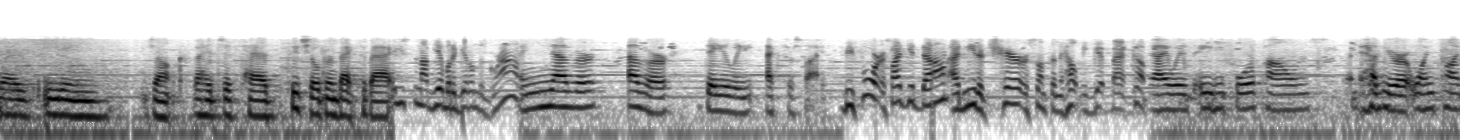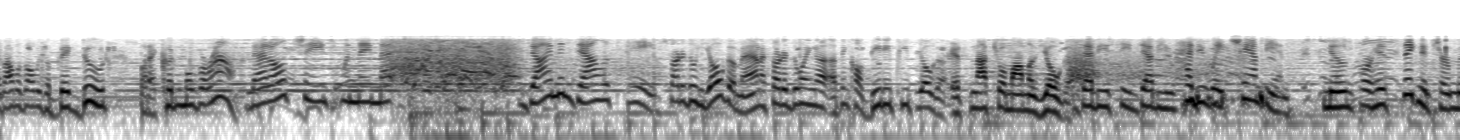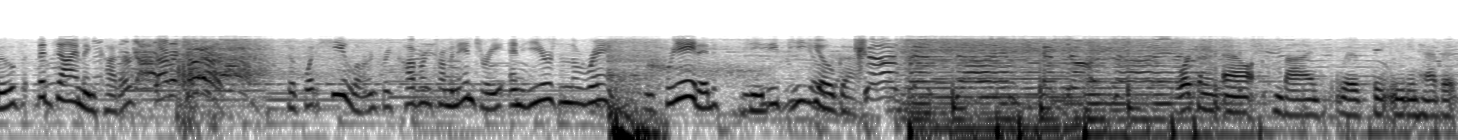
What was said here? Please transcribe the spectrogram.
was eating junk. I had just had two children back to back. I used to not be able to get on the ground. I never, ever daily exercise. Before, if I'd get down, I'd need a chair or something to help me get back up. I was 84 pounds heavier at one time. I was always a big dude, but I couldn't move around. That all changed when they met Diamond Dallas Page. I started doing yoga, man. I started doing a, a thing called DDP yoga. It's not your mama's yoga. WCW heavyweight champion, known for his signature move, the Diamond Cutter. Diamond Cutter! Took what he learned recovering from an injury and years in the ring and created DDP Yoga. Working out combined with the eating habits,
